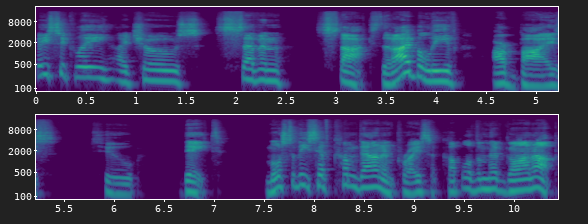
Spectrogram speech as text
basically I chose seven stocks that I believe are buys to date. Most of these have come down in price, a couple of them have gone up.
